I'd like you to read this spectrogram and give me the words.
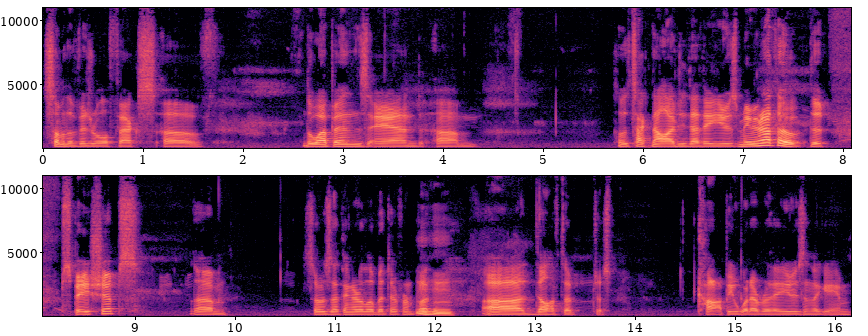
some of the visual effects of the weapons and um, some of the technology that they use. Maybe not the the spaceships. Um, so those I think are a little bit different, but Mhm. Uh, they'll have to just copy whatever they use in the game.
